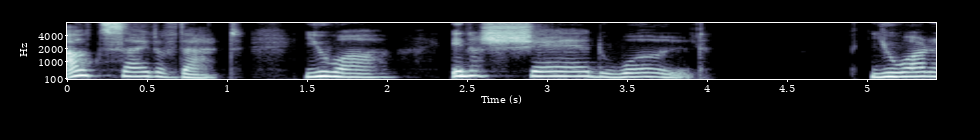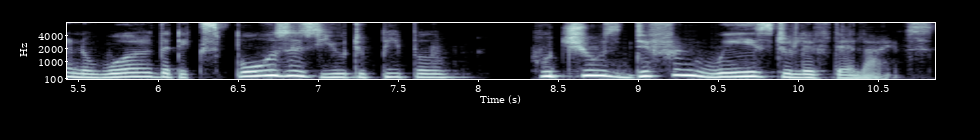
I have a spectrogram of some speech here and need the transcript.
Outside of that, you are in a shared world. You are in a world that exposes you to people who choose different ways to live their lives.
